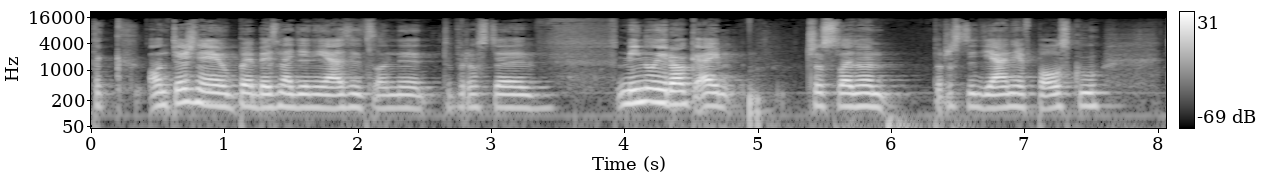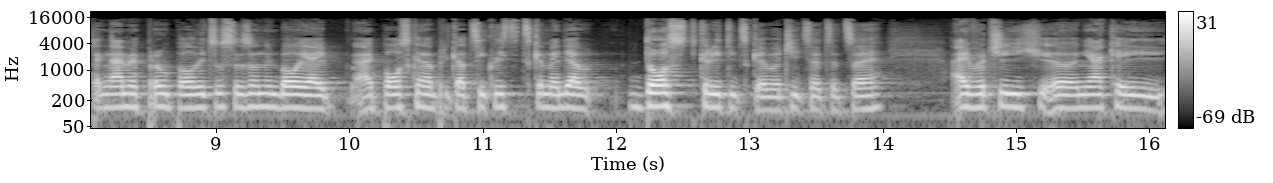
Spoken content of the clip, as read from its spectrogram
tak on tiež nie je úplne beznadený jazyc, len je to proste minulý rok aj čo sledujem proste dianie v Polsku, tak najmä prvú polovicu sezóny boli aj, aj polské napríklad cyklistické médiá dosť kritické voči CCC aj voči ich e, nejakej e,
